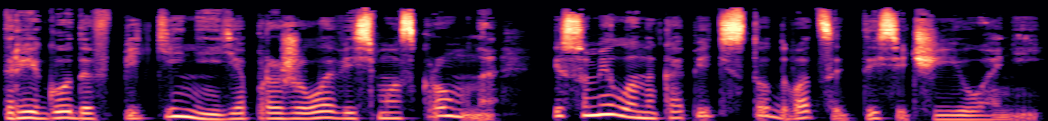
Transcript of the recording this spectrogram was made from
Три года в Пекине я прожила весьма скромно и сумела накопить 120 тысяч юаней.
